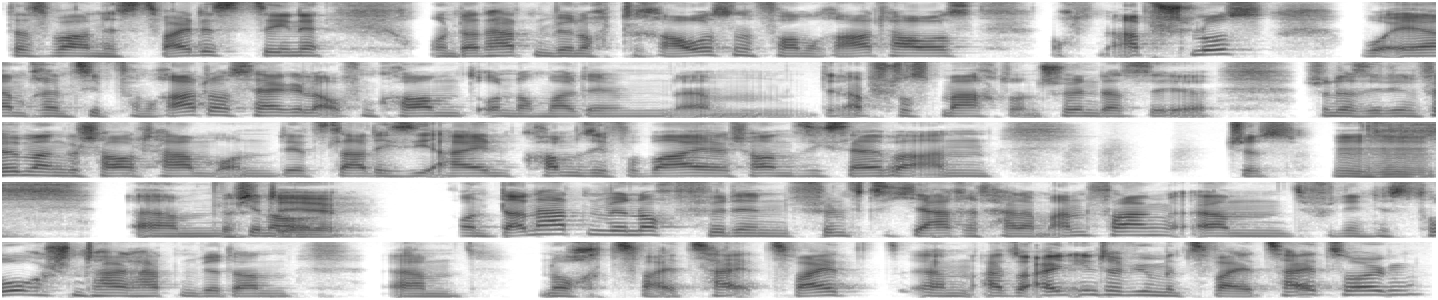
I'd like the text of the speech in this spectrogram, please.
Das war eine zweite Szene. Und dann hatten wir noch draußen vom Rathaus noch den Abschluss, wo er im Prinzip vom Rathaus hergelaufen kommt und nochmal den, ähm, den Abschluss macht. Und schön, dass Sie, schön, dass Sie den Film angeschaut haben. Und jetzt lade ich Sie ein, kommen Sie vorbei, schauen Sie sich selber an. Tschüss. Mhm. Ähm, Verstehe. Genau. Und dann hatten wir noch für den 50 Jahre Teil am Anfang, ähm, für den historischen Teil hatten wir dann ähm, noch zwei Zeit, zwei, ähm, also ein Interview mit zwei Zeitzeugen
